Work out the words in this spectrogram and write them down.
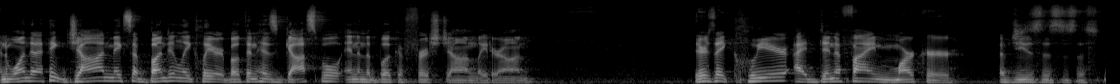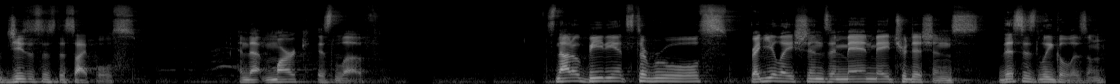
and one that I think John makes abundantly clear both in his gospel and in the book of First John later on. There's a clear identifying marker of Jesus' Jesus's disciples, and that mark is love. It's not obedience to rules, regulations, and man made traditions. This is legalism.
